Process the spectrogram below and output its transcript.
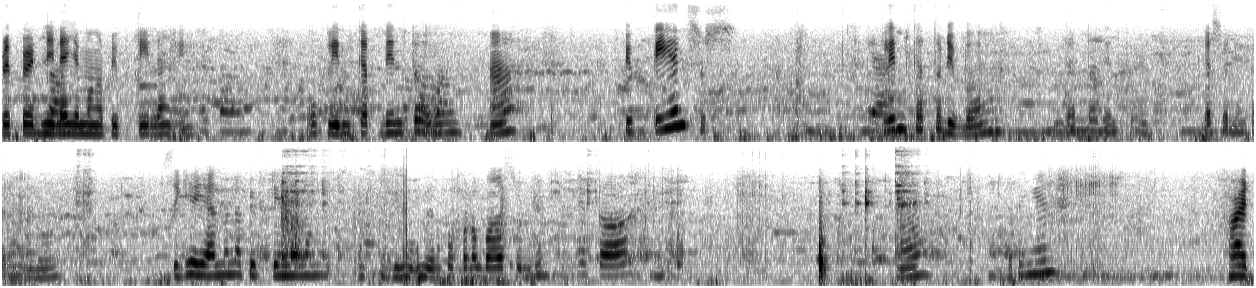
prepared nila yung mga 50 lang eh. Ito. Oh, clean cut din to. Oh. Ha? 50 yan, sus. Yeah. Clean cut to, di ba? Ang Ganda din to eh. Kaso lang parang ano. Sige, yan mo na. 15 na lang. Ay, ginoo, meron pa palang baso din. Ito. Ha? Patingin. Heart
